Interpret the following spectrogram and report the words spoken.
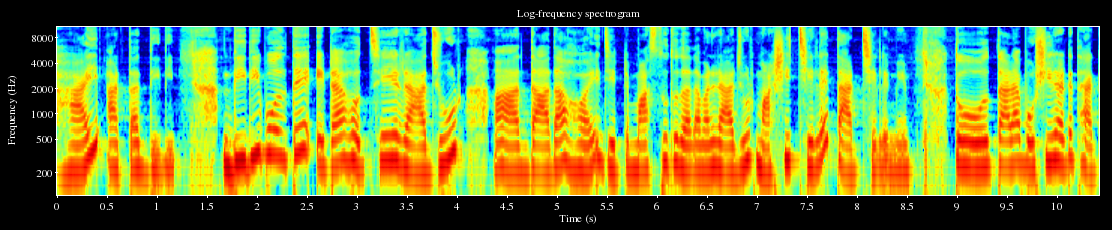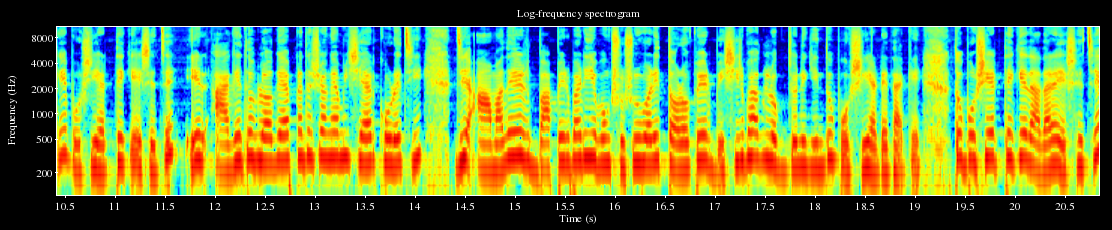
ভাই আর তার দিদি। দিদি বলতে এটা হচ্ছে রাজুর দাদা হয়, যেটা মাস্তুতো দাদা মানে রাজুর মাসির ছেলে, তার ছেলে মেয়ে। তো তারা বসিরহাটে থাকে, বসিরহাট থেকে এসেছে। এর আগে তো ব্লগে আপনাদের সঙ্গে আমি শেয়ার করেছি যে আমাদের বাপের বাড়ি এবং শ্বশুরবাড়ির তরফের বেশিরভাগ লোকজনই কিন্তু বসিরহাটে থাকে। তো বসিরহাট থেকে দাদারা এসেছে,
